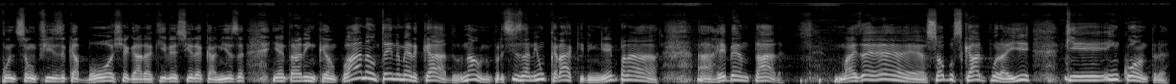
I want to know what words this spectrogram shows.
condição física boa, chegar aqui, vestir a camisa e entrar em campo. Ah, não tem no mercado. Não, não precisa nenhum craque, ninguém para arrebentar. Mas é, é só buscar por aí que encontra.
